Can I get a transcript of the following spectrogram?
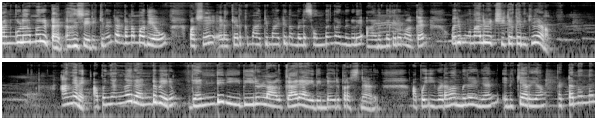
കൺകുളിർമ കിട്ടാൻ. ശരിക്കും രണ്ടെണ്ണം മതിയാവും. പക്ഷേ ഇടയ്ക്കിടയ്ക്ക് മാറ്റി മാറ്റി നമ്മളുടെ സ്വന്തം കണ്ണുകളെ ആനന്ദകരമാക്കാൻ ഒരു മൂന്നാൽ ബെഡ്ഷീറ്റൊക്കെ എനിക്ക് വേണം. അങ്ങനെ അപ്പം ഞങ്ങൾ രണ്ടുപേരും രണ്ട് രീതിയിലുള്ള ആൾക്കാരായതിന്റെ ഒരു പ്രശ്നമാണ് അപ്പോൾ ഇവിടെ വന്നു കഴിഞ്ഞാൽ എനിക്കറിയാം പെട്ടെന്നൊന്നും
